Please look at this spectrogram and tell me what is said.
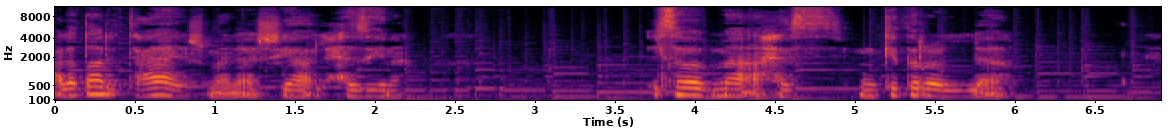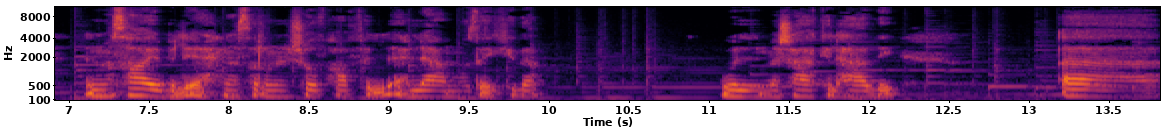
على طار التعايش مع الأشياء الحزينة السبب ما أحس من كثر المصايب اللي إحنا صرنا نشوفها في الإعلام وزي كذا. والمشاكل هذه. آه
